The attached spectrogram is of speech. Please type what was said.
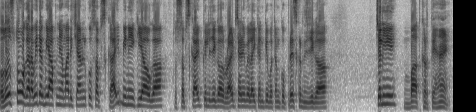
तो दोस्तों, अगर अभी तक भी आपने हमारे चैनल को सब्सक्राइब भी नहीं किया होगा तो सब्सक्राइब कर लीजिएगा और राइट साइड में लाइकन के बटन को प्रेस कर दीजिएगा। चलिए बात करते हैं।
